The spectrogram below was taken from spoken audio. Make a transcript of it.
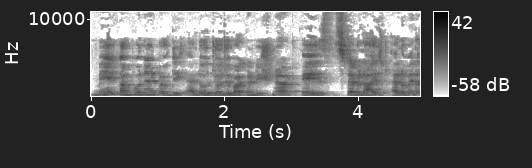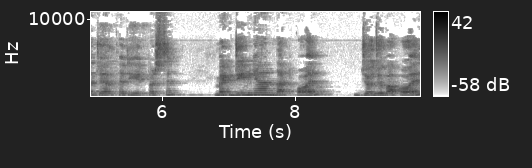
Main component of the aloe jojoba conditioner is stabilized aloe vera gel 38%, macadamia nut oil, jojoba oil,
